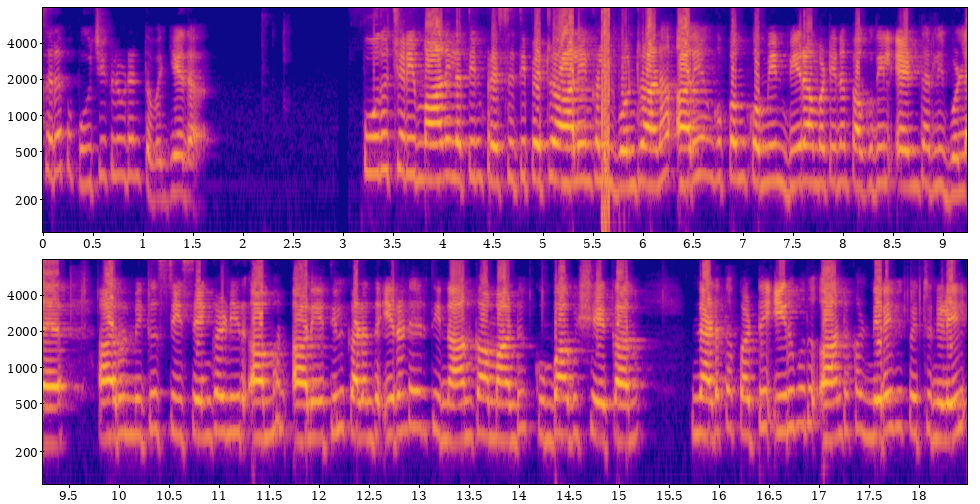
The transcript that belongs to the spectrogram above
சிறப்பு பூஜைகளுடன் துவங்கியது. புதுச்சேரி மாநிலத்தின் பிரசித்தி பெற்ற ஆலயங்களில் ஒன்றான அரியங்குப்பம் கொம்மின் வீராம்பட்டினம் பகுதியில் எழுந்தருளி உள்ள அருள்மிகு ஸ்ரீ செங்கல்நீர் அம்மன் ஆலயத்தில் கடந்த இரண்டாயிரத்தி நான்காம் ஆண்டு கும்பாபிஷேகம் நடத்தப்பட்டு இருபது ஆண்டுகள் நிறைவு பெற்ற நிலையில்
